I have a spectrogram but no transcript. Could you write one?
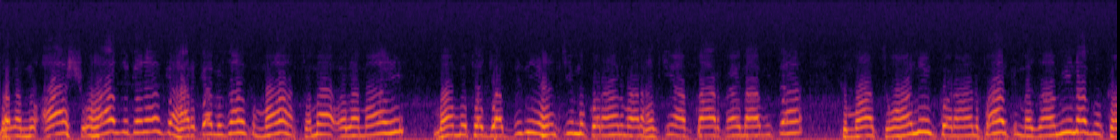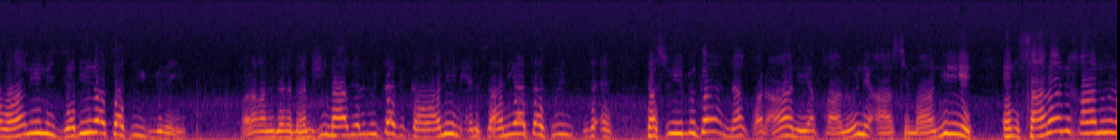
بلہ نو آش کنا کہ ہر کا بزان کہ ما سما علمائی ما متجددی ہنچی میں قرآن وار ہنچی افکار پیدا بتا کہ ما توانی قرآن پاک مضامین کو قوانین جدیدہ تطبیق بدیں قرآن جنب ہمشی نازل بودتا کہ قوانین انسانیہ تصویب کا نہ قرآن یا قانون آسمانی، انسانان قانون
